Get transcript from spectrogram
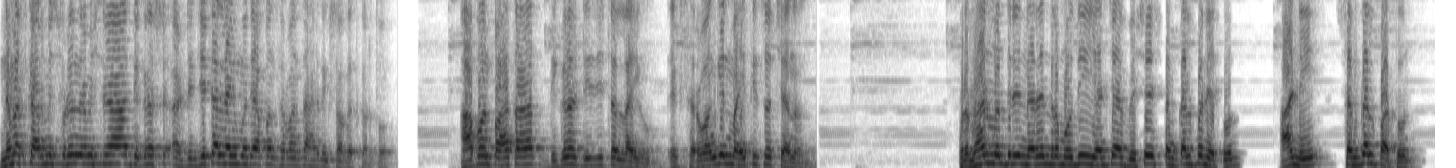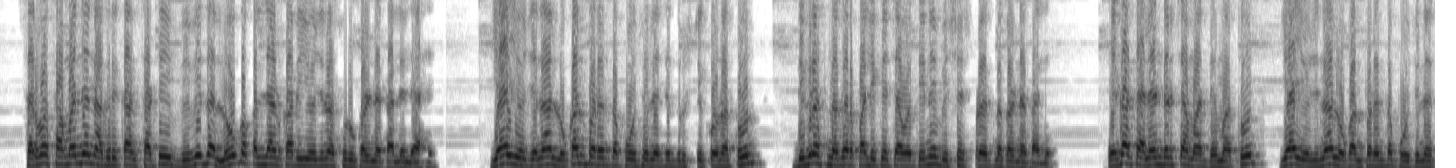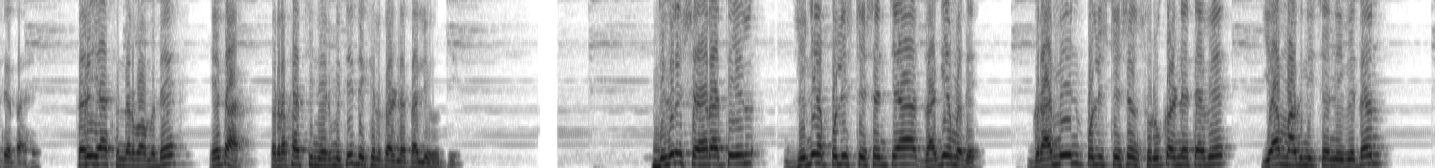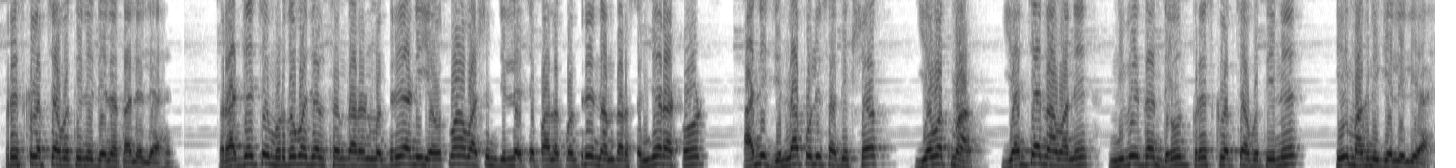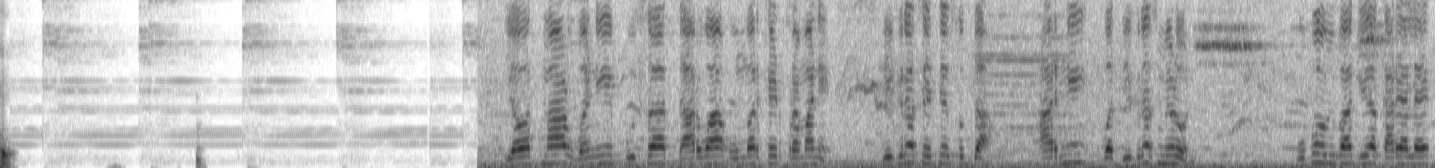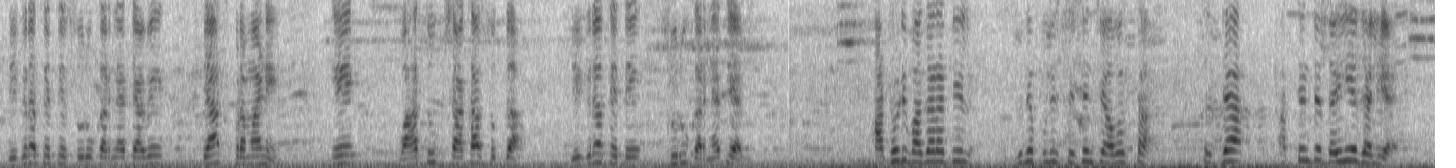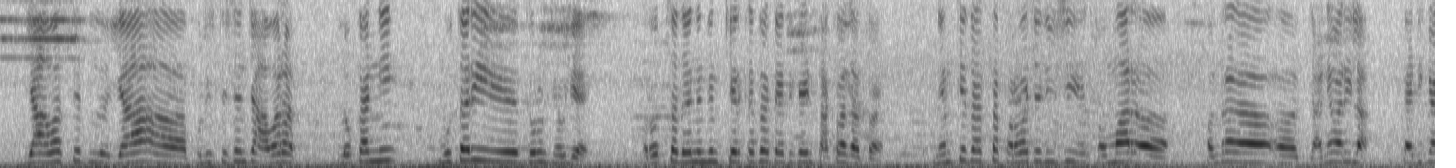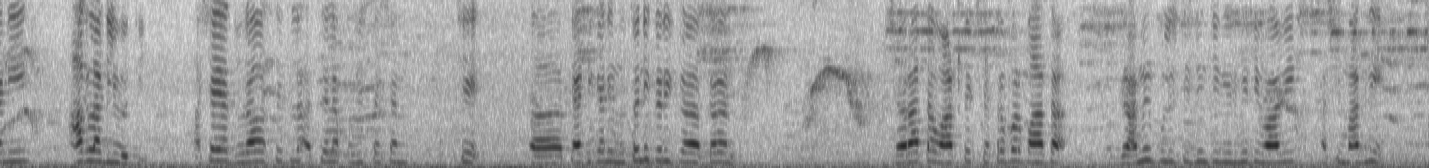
नमस्कार मी सुरेंद्र मिश्रा. दिग्रस डिजिटल लाईव्हमध्ये आपण सर्वांचं हार्दिक स्वागत करतो. आपण पाहत आहात डिजिटल लाईव्ह एक सर्वांगीण माहितीचं चॅनल. प्रधानमंत्री नरेंद्र मोदी यांच्या विशेष संकल्पनेतून आणि संकल्पातून सर्वसामान्य नागरिकांसाठी विविध लोककल्याणकारी योजना सुरू करण्यात आलेल्या आहेत. या योजना लोकांपर्यंत पोहोचवण्याच्या दृष्टिकोनातून दिग्रस नगरपालिकेच्या वतीने विशेष प्रयत्न करण्यात आले. एका कॅलेंडरच्या माध्यमातून या योजना लोकांपर्यंत पोहोचवण्यात येत आहे. तर या संदर्भामध्ये एका रथाची निर्मिती देखील करण्यात आली होती. दिग्रस शहरातील जुन्या पोलीस स्टेशनच्या जागेमध्ये ग्रामीण पोलीस स्टेशन सुरू करण्यात यावे या मागणीचे निवेदन प्रेस क्लबच्या वतीने देण्यात आलेले आहे. राज्याचे मृदुबा जलसंधारण मंत्री आणि यवतमाळ वाशिम जिल्ह्याचे पालकमंत्री नामदार संजय राठोड आणि जिल्हा पोलीस अधीक्षक यवतमाळ यांच्या नावाने निवेदन देऊन प्रेस क्लबच्या वतीने ही मागणी केलेली आहे. यवतमाळ वणी पुसद दारवा उंबरखेडप्रमाणे दिग्रस येथे सुद्धा आर्णी व दिग्रस मिळून उपविभागीय कार्यालय दिग्रस येथे सुरू करण्यात यावे. त्याचप्रमाणे एक वाहतूक शाखासुद्धा दिग्रस येथे सुरू करण्यात यावी. आठवडी बाजारातील जुने पोलीस स्टेशनची अवस्था सध्या अत्यंत दयनीय झाली आहे. या अवस्थेत या पोलीस स्टेशनच्या आवारात लोकांनी मुतारी करून ठेवली आहे. रोजचा दैनंदिन केर कचरा त्या ठिकाणी टाकला जातो आहे नेमकेच आता परवाच्या दिवशी सोमवार पंधरा जानेवारीला त्या ठिकाणी आग लागली होती. अशा या दुरावस्थेतलं असलेल्या पोलीस स्टेशनचे त्या ठिकाणी नूतनीकरीकरण शहराचा वाढते क्षेत्रफळ पाहता ग्रामीण पोलीस स्टेशनची निर्मिती व्हावी अशी मागणी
